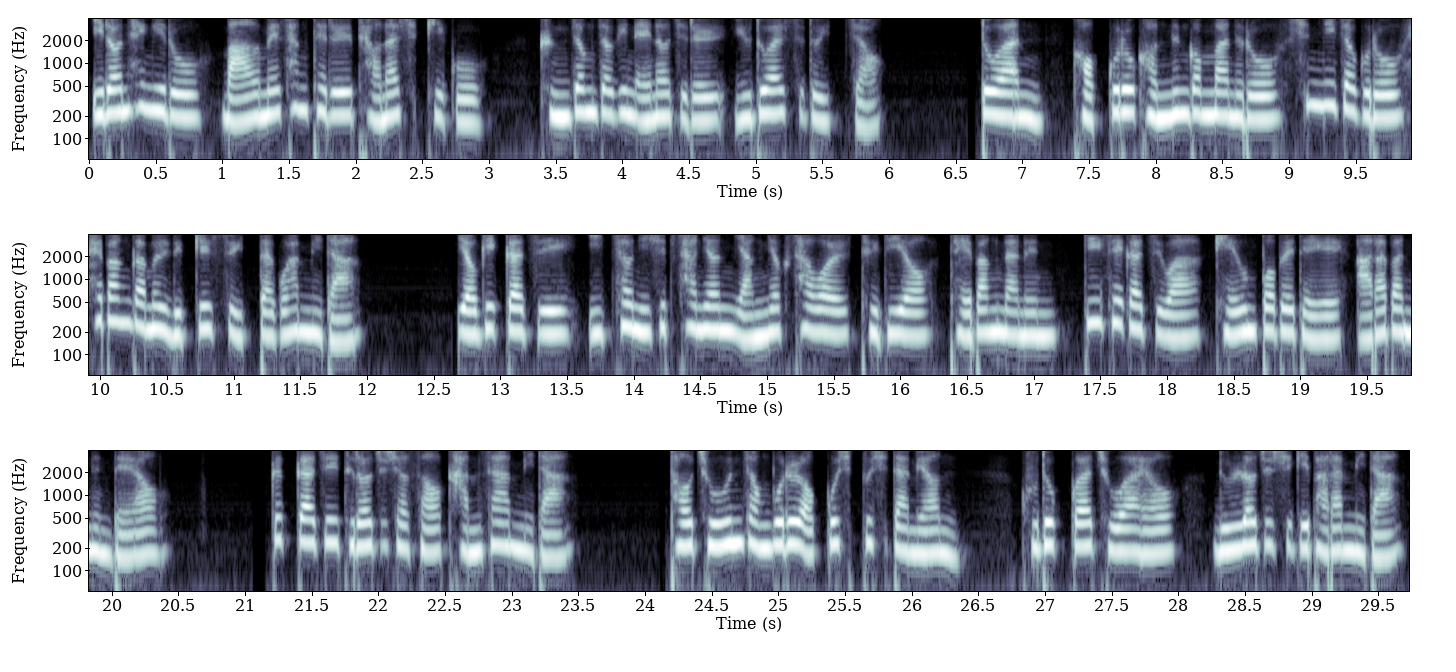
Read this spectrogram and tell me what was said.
이런 행위로 마음의 상태를 변화시키고 긍정적인 에너지를 유도할 수도 있죠. 또한 거꾸로 걷는 것만으로 심리적으로 해방감을 느낄 수 있다고 합니다. 여기까지 2024년 양력 4월 드디어 대박나는 띠세 가지와 개운법에 대해 알아봤는데요. 끝까지 들어주셔서 감사합니다. 더 좋은 정보를 얻고 싶으시다면 구독과 좋아요 눌러주시기 바랍니다.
